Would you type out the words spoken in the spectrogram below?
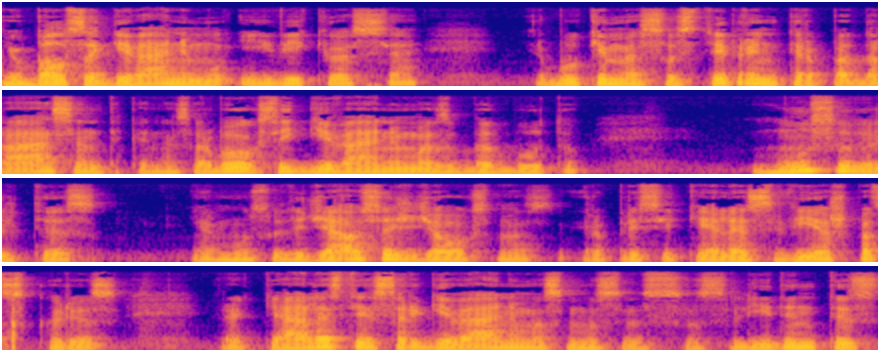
jo balsą gyvenimų įvykiuose ir būkime sustiprinti ir padrasinti, kad nesvarbu, koksai gyvenimas bebūtų, mūsų viltis Ir mūsų didžiausias džiaugsmas yra prisikėlęs viešpats, kuris yra kelias tiesa ir gyvenimas mūsų visus lydintis,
